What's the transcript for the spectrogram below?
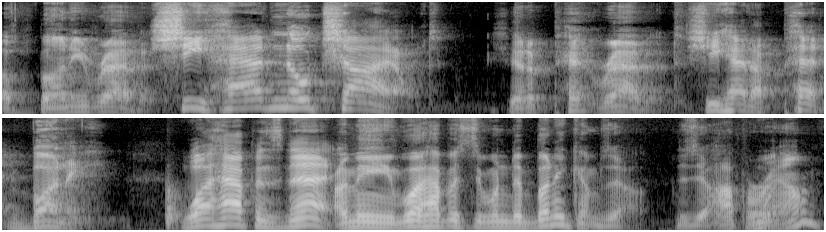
A bunny rabbit. She had no child. She had a pet rabbit. She had a pet bunny. What happens next? I mean, what happens when the bunny comes out? Does it hop around?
